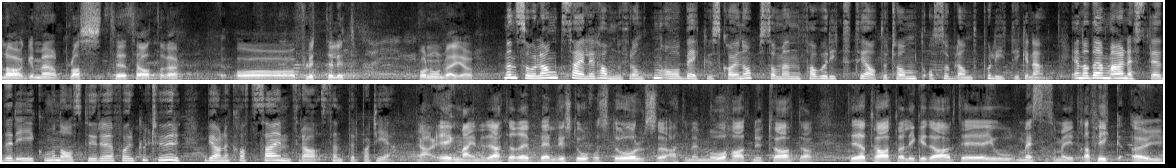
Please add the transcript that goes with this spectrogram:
Lage mer plass til teateret, og flytte litt på noen veier. Men så langt seiler havnefronten og Bekhuskaien opp som en favoritt-teatertomt også blant politikerne. En av dem er nestleder i kommunalstyret for kultur, Bjarne Kvatsheim fra Senterpartiet. Ja, jeg mener det at det er veldig stor forståelse at vi må ha et nytt teater. Der teateret ligger i dag, det er jo mest som ei trafikkøy.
